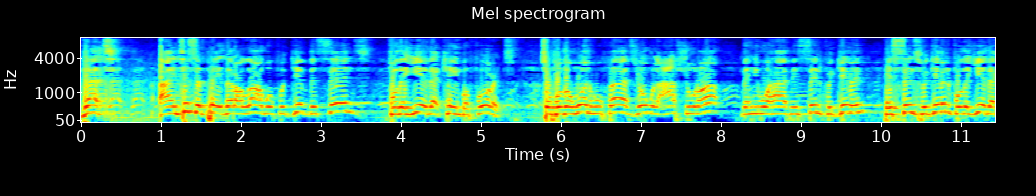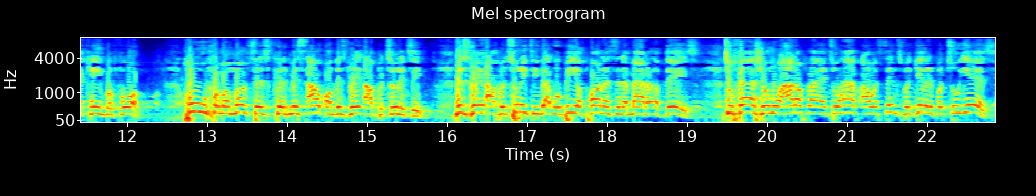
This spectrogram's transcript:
that I anticipate that Allah will forgive the sins for the year that came before it. So for the one who fasts Yawmul Ashura, then he will have his sin forgiven, his sins forgiven for the year that came before. Who from amongst us could miss out on this great opportunity? This great opportunity that will be upon us in a matter of days. To fast Yom Arafah and to have our sins forgiven for two years.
